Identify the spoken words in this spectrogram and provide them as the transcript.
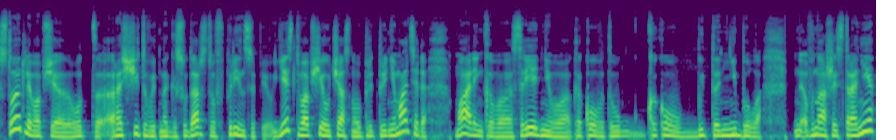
Стоит ли вообще вот рассчитывать на государство в принципе? Есть вообще у частного предпринимателя, маленького, среднего, какого-то, какого бы то ни было в нашей стране,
